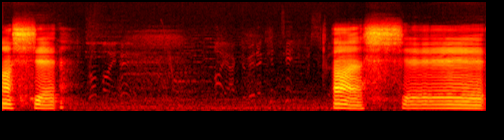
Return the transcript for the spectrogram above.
Ah, oh, shit. Ah, shit.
